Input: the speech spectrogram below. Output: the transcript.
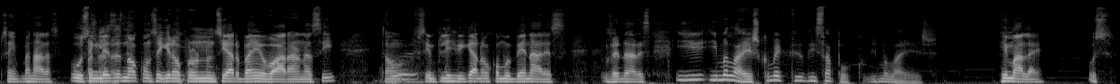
Sim, Banaras. Os Banaras. ingleses não conseguiram pronunciar bem o Varanasi, então foi. simplificaram como Benares. Benares. E Himalaias, como é que disse há pouco? Himalaias. Himalaya. Os,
